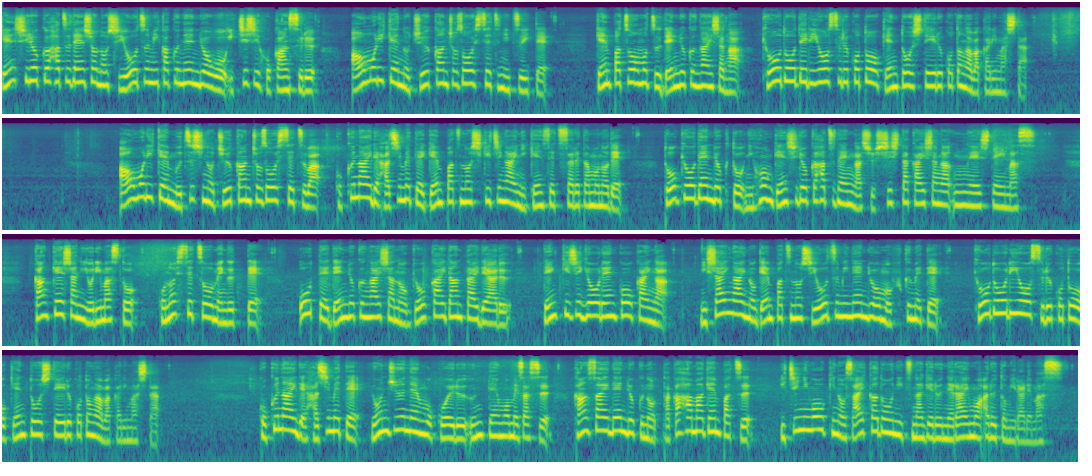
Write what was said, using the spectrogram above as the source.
原子力発電所の使用済み核燃料を一時保管する青森県の中間貯蔵施設について原発を持つ電力会社が共同で利用することを検討していることが分かりました。青森県むつ市の中間貯蔵施設は国内で初めて原発の敷地外に建設されたもので東京電力と日本原子力発電が出資した会社が運営しています。関係者によりますとこの施設をめぐって大手電力会社の業界団体である電気事業連合会が2社以外の原発の使用済み燃料も含めて共同利用することを検討していることが分かりました国内で初めて40年を超える運転を目指す関西電力の高浜原発1、2号機の再稼働につなげる狙いもあるとみられます。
